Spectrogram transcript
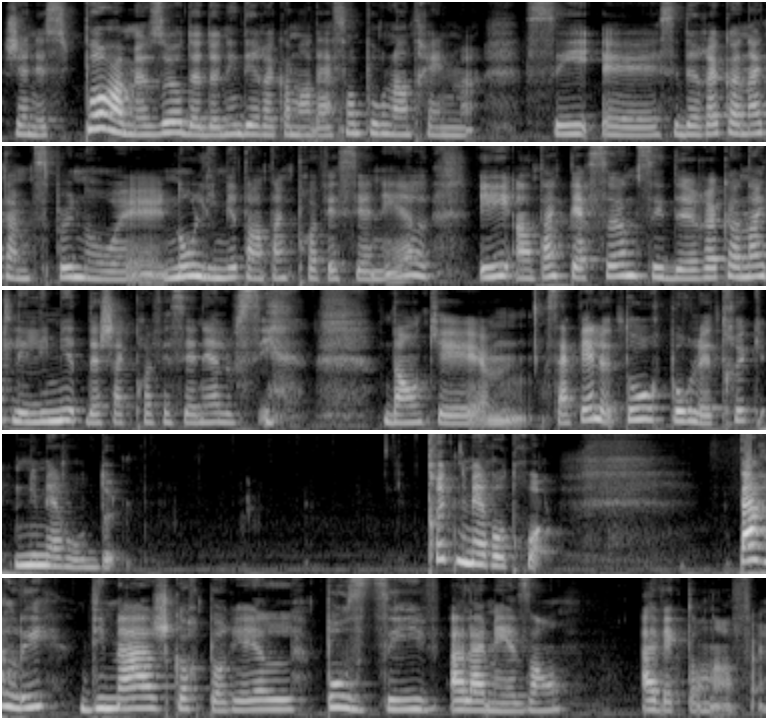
Je ne suis pas en mesure de donner des recommandations pour l'entraînement. C'est euh, de reconnaître un petit peu nos, euh, nos limites en tant que professionnel et en tant que personne, c'est de reconnaître les limites de chaque professionnel aussi. Donc, ça fait le tour pour le truc numéro 2. Truc numéro 3. Parler d'images corporelles positives à la maison avec ton enfant.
